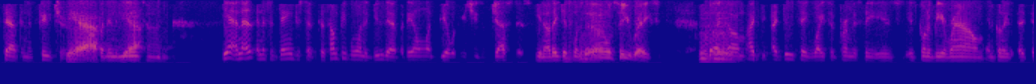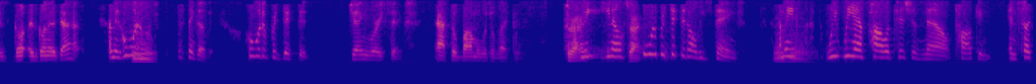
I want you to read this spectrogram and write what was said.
step in the future. Yeah, But in the yeah. meantime, yeah, and that, and it's a dangerous step because some people want to do that, but they don't want to deal with issues of justice. You know, they just want to say, Mhm. "I don't see race." But Mhm. um, I, I do think white supremacy is is going to be around and going to is going is going to adapt. I mean, who would have Mhm. just think of it? Who would have predicted January 6th after Obama was elected? That's right. I mean, you know, right. who would have predicted all these things? I mean, Mhm. we we have politicians now talking in such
